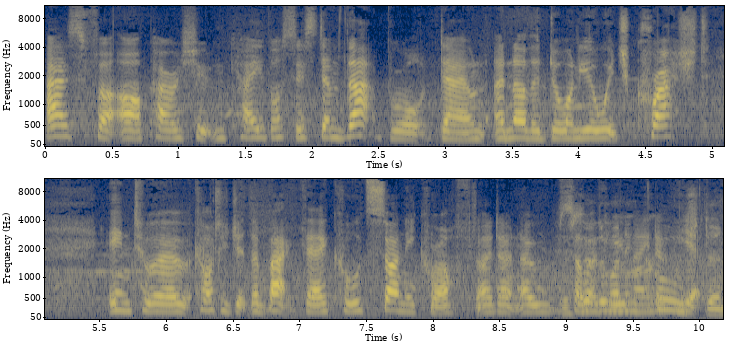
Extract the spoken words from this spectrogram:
As for our parachute and cable system, that brought down another Dornier which crashed into a cottage at the back there called Sunnycroft. I don't know Is some that of the you one in know. Yeah.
